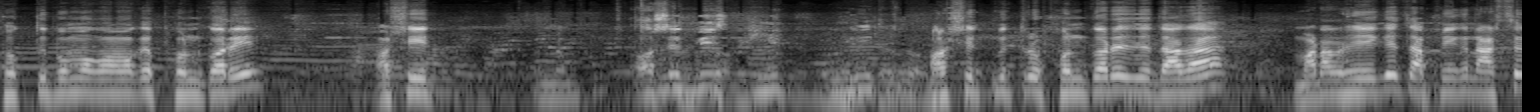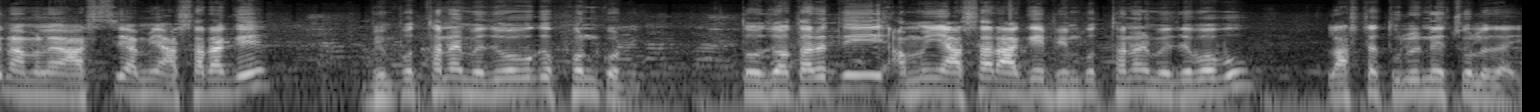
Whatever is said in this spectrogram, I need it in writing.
শক্তি প্রমুখ আমাকে ফোন করে। অসিত অসিত অসিত মিত্র ফোন করে যে দাদা মার্ডার হয়ে গেছে আপনি এখানে আসছেন? আমি আসছি আমি আসার আগে ভীমপুর থানার মেজবাবুকে ফোন করি। তো যথারীতি আমি আসার আগে ভীমপুর থানার মেজবাবু লাশটা তুলে নিয়ে চলে যাই।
